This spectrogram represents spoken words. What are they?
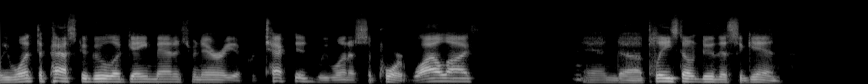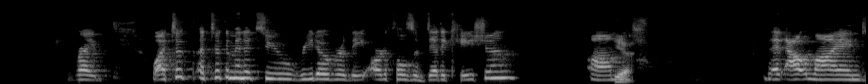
we want the Pascagoula game management area protected. We want to support wildlife. And uh, please don't do this again. Right. Well, I took I took a minute to read over the articles of dedication. Um, yes. That outlined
